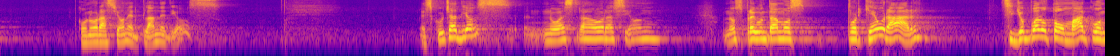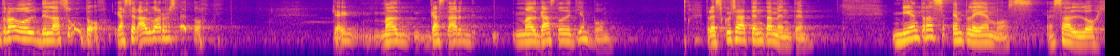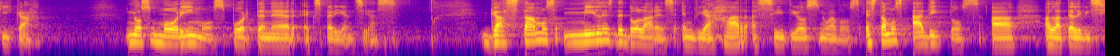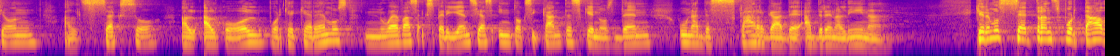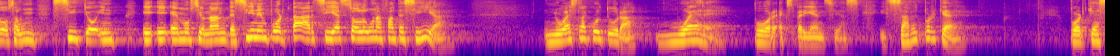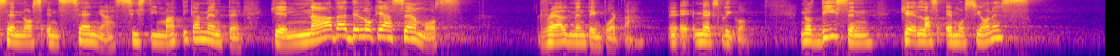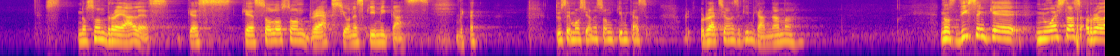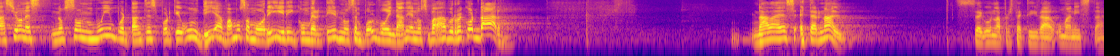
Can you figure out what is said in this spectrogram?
con oración el plan de Dios. ¿Escucha Dios nuestra oración? Nos preguntamos, ¿por qué orar si yo puedo tomar control del asunto y hacer algo al respecto? ¿Qué mal, gastar, mal gasto de tiempo. Pero escucha atentamente. Mientras empleemos esa lógica nos morimos por tener experiencias. Gastamos miles de dólares en viajar a sitios nuevos. Estamos adictos a, la televisión, al sexo, al alcohol, porque queremos nuevas experiencias intoxicantes que nos den una descarga de adrenalina Queremos ser transportados a un sitio emocionante sin importar si es solo una fantasía. Nuestra cultura muere por experiencias. ¿Y sabes por qué? Porque se nos enseña sistemáticamente que nada de lo que hacemos realmente importa. Eh, eh, me explico. Nos dicen que las emociones no son reales, que, que solo son reacciones químicas. Tus emociones son químicas, reacciones químicas, nada más. Nos dicen que nuestras relaciones no son muy importantes porque un día vamos a morir y convertirnos en polvo y nadie nos va a recordar. Nada es eternal, según la perspectiva humanista.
